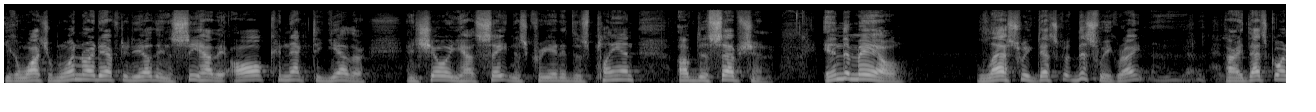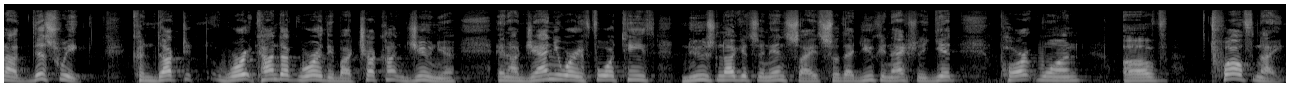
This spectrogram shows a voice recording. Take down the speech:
You can watch them one right after the other and see how they all connect together and show you how Satan has created this plan of deception. In the mail last week, that's this week, right? Yeah. All right, that's going out this week. Conduct, wor- Conduct Worthy by Chuck Hunt Jr. And on January 14th, News Nuggets and Insights, so that you can actually get part one of 12th night.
